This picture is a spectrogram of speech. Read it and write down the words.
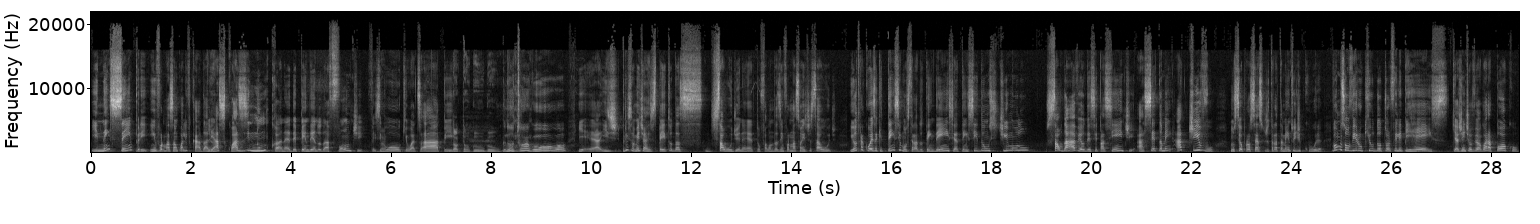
E nem sempre informação qualificada. É. Aliás, é. quase nunca, né? Dependendo da fonte, Facebook, Não. WhatsApp. Dr. Google. Dr. Google. E, e, principalmente a respeito das, de saúde, né? Estou falando das informações de saúde. E outra coisa que tem se mostrado tendência tem sido um estímulo saudável desse paciente a ser também ativo no seu processo de tratamento e de cura. Vamos ouvir o que o Dr. Felipe Reis, que a gente ouviu agora há pouco,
